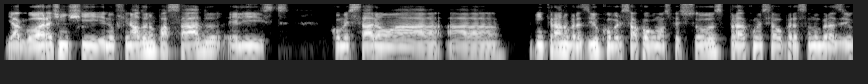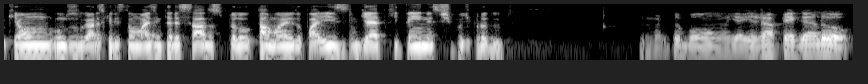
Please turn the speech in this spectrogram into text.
E agora a gente, no final do ano passado, eles começaram a, a entrar no Brasil, conversar com algumas pessoas para começar a operação no Brasil, que é um, um dos lugares que eles estão mais interessados pelo tamanho do país e o gap que tem nesse tipo de produto. Muito bom. E aí, já pegando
